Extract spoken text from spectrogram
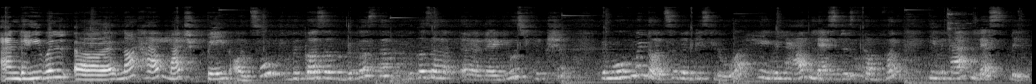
and he will uh, not have much pain also because of because the because of uh, reduced friction the movement also will be slower. He will have less discomfort. He will have less pain.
